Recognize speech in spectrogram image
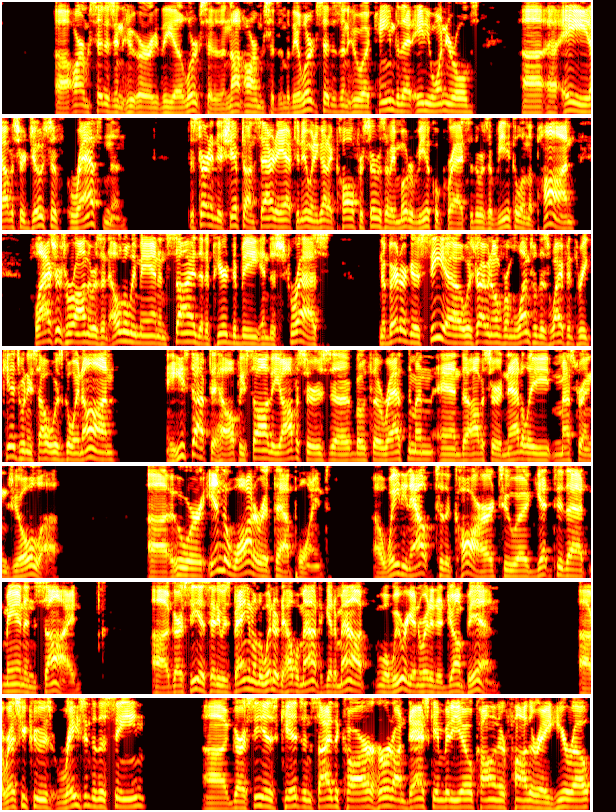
uh, armed citizen who, or the alert citizen, not armed citizen, but the alert citizen who came to that 81 year old's aide, Officer Joseph Rathman, is starting to shift on Saturday afternoon when he got a call for service of a motor vehicle crash. So there was a vehicle in the pond. Flashers were on. There was an elderly man inside that appeared to be in distress. Norberto Garcia was driving home from lunch with his wife and three kids when he saw what was going on. He stopped to help. He saw the officers, uh, both uh, Rathman and uh, Officer Natalie Mastrangiola, uh, who were in the water at that point uh, waiting out to the car to uh, get to that man inside. Uh, Garcia said he was banging on the window to help him out, to get him out. Well, we were getting ready to jump in. Uh, rescue crews race into the scene. Uh, Garcia's kids inside the car heard on dashcam video calling their father a hero.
